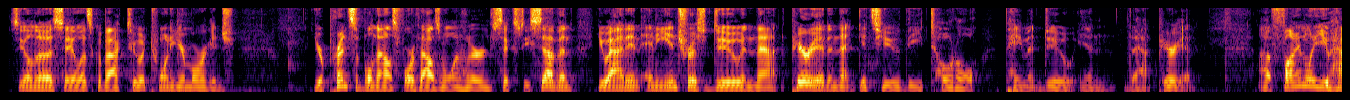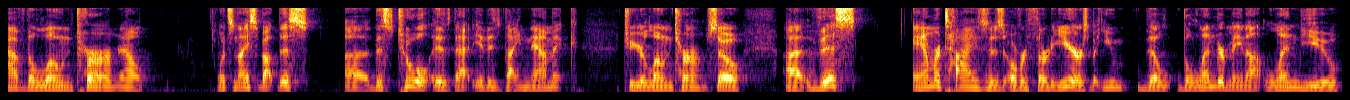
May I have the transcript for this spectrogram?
So you'll notice, say, let's go back to a 20 year mortgage. Your principal now is 4167 You add in any interest due in that period, and that gets you the total payment due in that period. Uh, finally, you have the loan term. Now, what's nice about this uh, this tool is that it is dynamic to your loan term. So uh, this amortizes over 30 years, but you the the lender may not lend you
